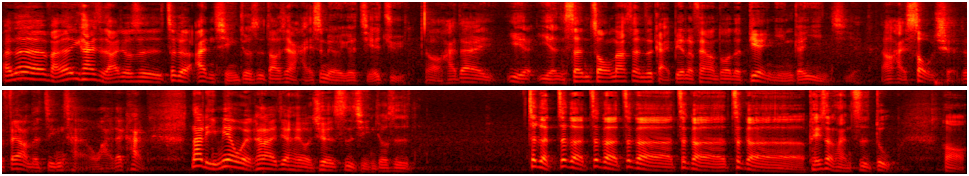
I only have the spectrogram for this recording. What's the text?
反正反正一开始他就是这个案情，就是到现在还是没有一个结局哦，还在衍衍生中。那甚至改编了非常多的电影跟影集，然后还授权，就非常的精彩。我还在看，那里面我也看到一件很有趣的事情，就是这个这个这个这个这个这个陪审团制度哦。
